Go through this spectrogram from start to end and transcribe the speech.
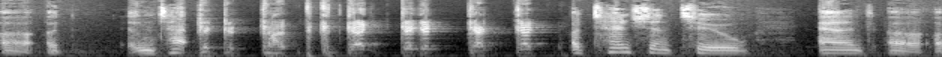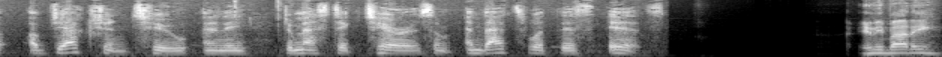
uh, uh, attention to and uh, uh, objection to any domestic terrorism, and that's what this is. Anybody?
